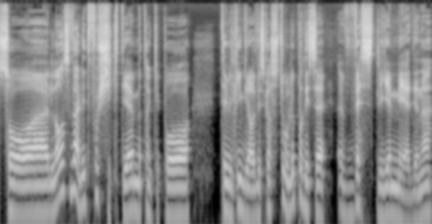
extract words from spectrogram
Så eh, la oss være litt forsiktige med tanke på til hvilken grad vi skal stole på disse vestlige mediene.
